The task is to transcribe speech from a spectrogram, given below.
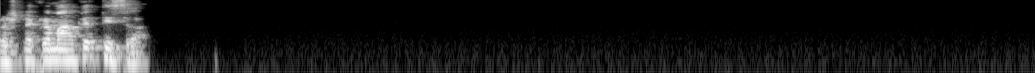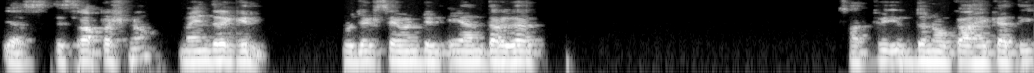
प्रश्न क्रमांक तिसरा. यस तिसरा प्रश्न महेंद्रगिरी प्रोजेक्ट सेव्हन्टीन ए अंतर्गत सातवी युद्ध नौका आहे का ती?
